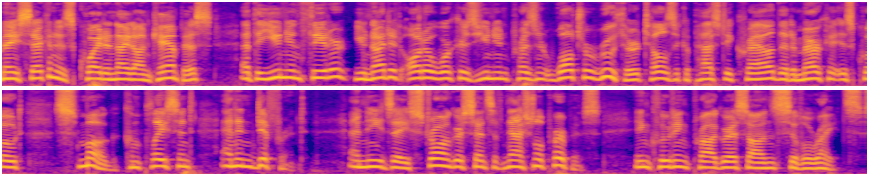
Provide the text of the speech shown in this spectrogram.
May 2nd is quite a night on campus. At the Union Theater, United Auto Workers Union President Walter Reuther tells a capacity crowd that America is, quote, smug, complacent, and indifferent and needs a stronger sense of national purpose, including progress on civil rights.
